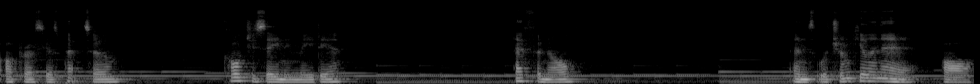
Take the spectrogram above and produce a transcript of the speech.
or proteose peptone, colchicine in media, ethanol, and latrunculin A or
